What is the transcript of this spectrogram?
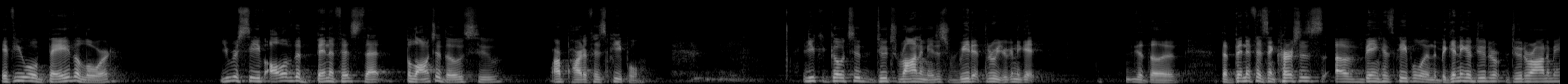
If you obey the Lord, you receive all of the benefits that belong to those who are part of his people. And you could go to Deuteronomy and just read it through. You're going to get the, the, the, benefits and curses of being his people in the beginning of Deut- Deuteronomy,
